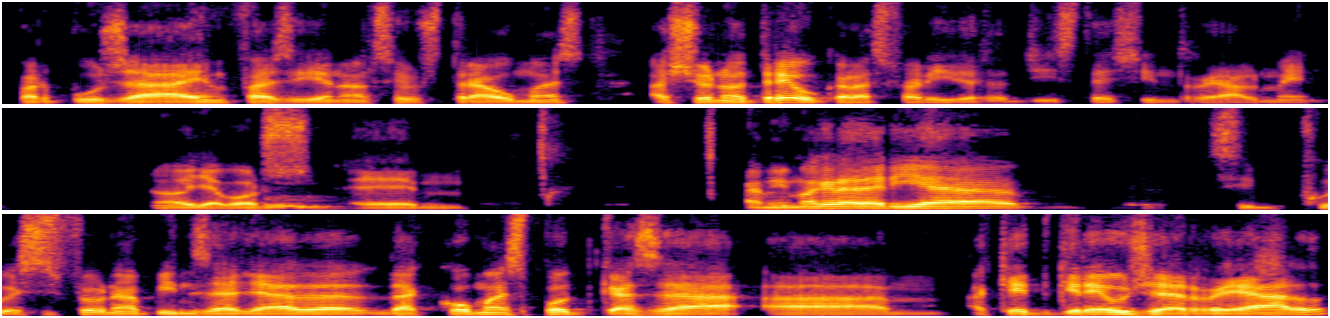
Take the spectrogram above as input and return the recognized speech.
per posar èmfasi en els seus traumes, això no treu que les ferides existeixin realment. No? Llavors, eh, a mi m'agradaria, si poguessis fer una pinzellada de com es pot casar eh, aquest greuge real,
